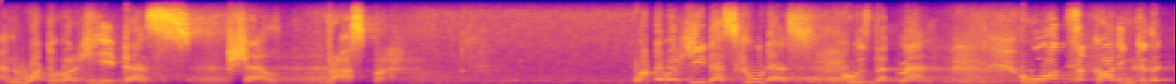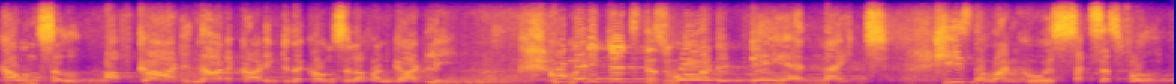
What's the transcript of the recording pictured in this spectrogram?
and whatever he does shall prosper. Whatever he does, who does? Who is that man? Who walks according to the counsel of God, not according to the counsel of ungodly. Who meditates this word day and night. He is the one who is successful.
